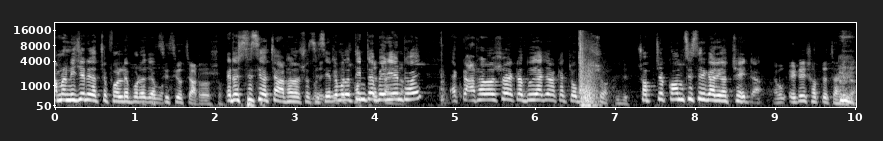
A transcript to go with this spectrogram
আমরা নিজেরাই হচ্ছে ফোল্ডে পড়ে যাব। সিসি হচ্ছে আঠারোশো। এটা সিসি হচ্ছে আঠারোশো সিসি এটার মধ্যে তিনটা ভেরিয়েন্ট হয় একটা আঠারোশো একটা দুই হাজার একটা চব্বিশশো। সবচেয়ে কম সিসির গাড়ি হচ্ছে এটা। এবং এটাই সবচেয়ে চাহিদা।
